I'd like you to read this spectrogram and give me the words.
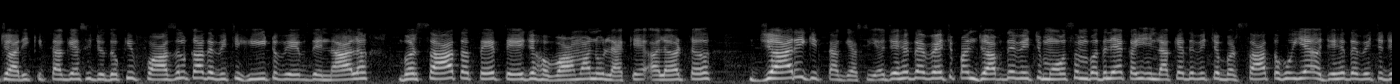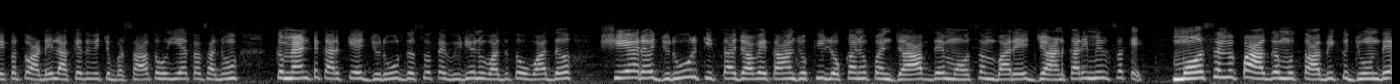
ਜਾਰੀ ਕੀਤਾ ਗਿਆ ਸੀ, ਜਦੋਂ ਕਿ ਫਾਜ਼ਿਲਕਾ ਦੇ ਵਿੱਚ ਹੀਟ ਵੇਵ ਦੇ ਨਾਲ ਬਰਸਾਤ ਅਤੇ ਤੇਜ਼ ਹਵਾਵਾਂ ਨੂੰ ਲੈ ਕੇ ਅਲਰਟ ਜਾਰੀ ਕੀਤਾ ਗਿਆ ਸੀ। ਅਜਿਹੇ ਦੇ ਵਿੱਚ ਪੰਜਾਬ ਦੇ ਵਿੱਚ ਮੌਸਮ ਬਦਲਿਆ, ਕਈ ਇਲਾਕਿਆਂ ਦੇ ਵਿੱਚ ਬਰਸਾਤ ਹੋਈ ਹੈ। ਅਜਿਹੇ ਦੇ ਵਿੱਚ ਜੇਕਰ ਤੁਹਾਡੇ ਇਲਾਕੇ ਦੇ ਵਿੱਚ ਬਰਸਾਤ ਹੋਈ ਹੈ ਤਾਂ ਸਾਨੂੰ ਕਮੈਂਟ ਕਰਕੇ ਜਰੂਰ ਦੱਸੋ ਤੇ ਵੀਡੀਓ ਨੂੰ ਵੱਧ ਤੋਂ ਵੱਧ ਸ਼ੇਅਰ ਜਰੂਰ ਕੀਤਾ ਜਾਵੇ ਤਾਂ ਜੋ ਕਿ ਲੋਕਾਂ ਨੂੰ ਪੰਜਾਬ ਦੇ ਮੌਸਮ ਬਾਰੇ ਜਾਣਕਾਰੀ ਮਿਲ ਸਕੇ। ਮੌਸਮ ਵਿਭਾਗ ਮੁਤਾਬਿਕ ਜੂਨ ਦੇ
